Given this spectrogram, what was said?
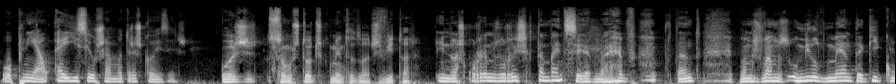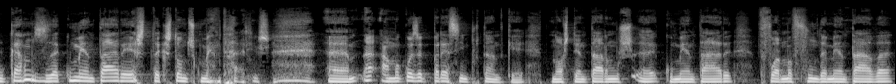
opinião. A isso eu chamo outras coisas. Hoje somos todos comentadores, Vítor. E nós corremos o risco também de ser, não é? Portanto, vamos, vamos humildemente aqui colocar-nos a comentar esta questão dos comentários. Uh, há uma coisa que parece importante, que é nós tentarmos uh, comentar de forma fundamentada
